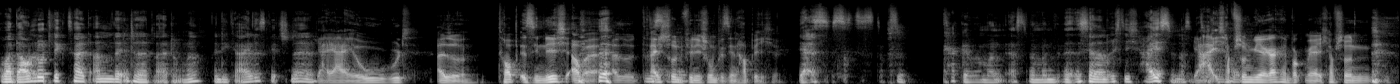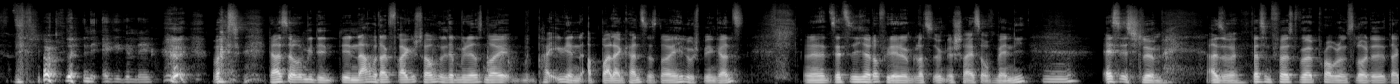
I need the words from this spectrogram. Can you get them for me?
Aber Download liegt halt an der Internetleitung, ne? Wenn die geil ist, geht schnell. ja, ja, jo, gut. Also top ist sie nicht, aber also drei Stunden finde ich schon ein bisschen happig. Ja, es ist, es ist absolut kacke, wenn man erst, wenn man, es ist ja dann richtig heiß, wenn das. Ja, ich habe schon wieder gar keinen Bock mehr. Ich habe schon, in die Ecke gelegt. weißt, da hast du auch irgendwie den, den Nachmittag freigeschaufelt, damit du das neue ein paar Alien abballern kannst, das neue Halo spielen kannst. Und dann setzt du dich ja doch wieder hin und glotzt irgendeine Scheiße auf dem Handy. Es ist schlimm. Also, das sind First World Problems, Leute. Da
